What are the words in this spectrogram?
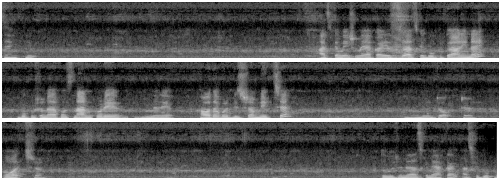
থ্যাংক আজকে আমি এই সময় একাই এসেছি, আজকে গপুকে আনি নাই। গপু সোনা এখন স্নান করে মানে খাওয়া দাওয়া করে বিশ্রাম নিচ্ছে। আমি ডক্টর ও আচ্ছা। তো ওই জন্য আজকে আমি একাই, আজকে গপু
